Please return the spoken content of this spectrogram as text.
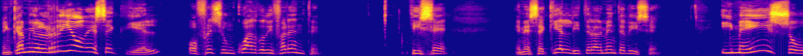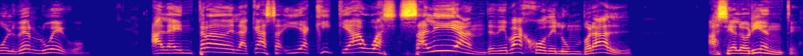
en cambio el río de Ezequiel ofrece un cuadro diferente. Dice, en Ezequiel literalmente dice, y me hizo volver luego a la entrada de la casa y aquí que aguas salían de debajo del umbral hacia el oriente.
